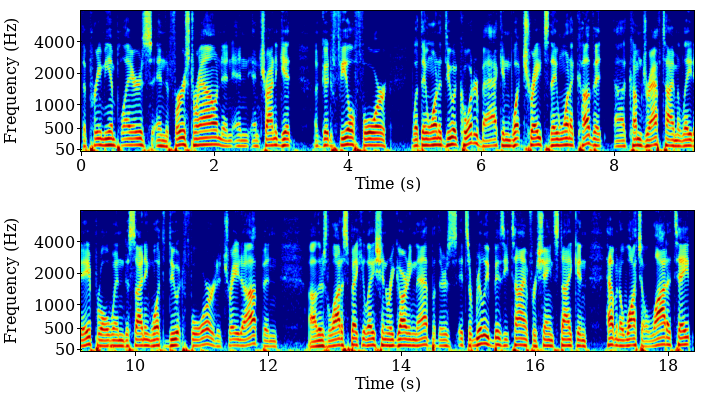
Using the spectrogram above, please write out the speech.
the premium players in the first round and, and, and trying to get a good feel for what they want to do at quarterback and what traits they want to covet uh, come draft time in late April when deciding what to do at four or to trade up. And uh, there's a lot of speculation regarding that, but there's it's a really busy time for Shane Steichen having to watch a lot of tape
